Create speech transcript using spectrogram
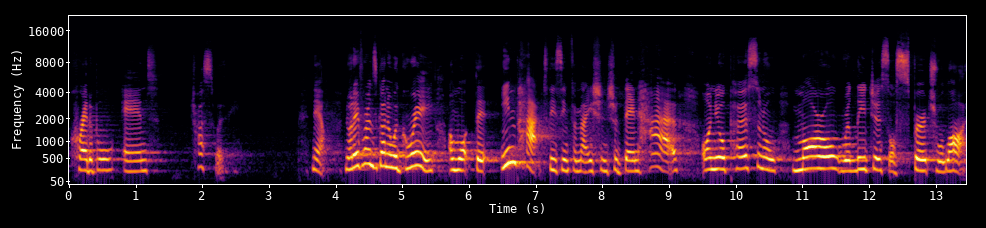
credible, and trustworthy. Now, not everyone's going to agree on what the impact this information should then have on your personal, moral, religious, or spiritual life.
